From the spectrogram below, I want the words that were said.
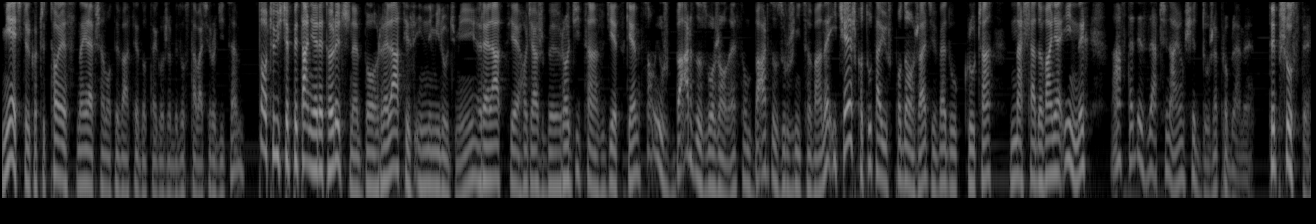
mieć. Tylko czy to jest najlepsza motywacja do tego, żeby zostawać rodzicem? To oczywiście pytanie retoryczne, bo relacje z innymi ludźmi, relacje chociażby rodzica z dzieckiem są już bardzo złożone, są bardzo zróżnicowane i ciężko tutaj już podążać według klucza naśladowania innych, a wtedy zaczynają się duże problemy. Typ szósty.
